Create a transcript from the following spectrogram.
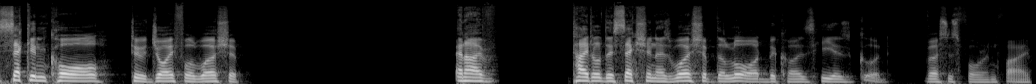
second call to joyful worship. And I've titled this section as Worship the Lord because He is good verses 4 and 5.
